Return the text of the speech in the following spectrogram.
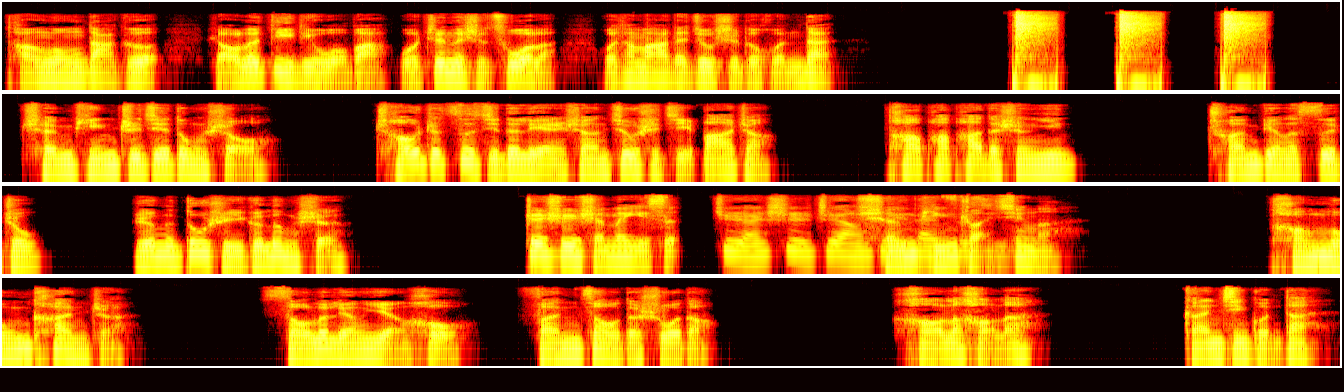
唐龙大哥，饶了弟弟我吧，我真的是错了，我他妈的就是个混蛋。陈平直接动手，朝着自己的脸上就是几巴掌，啪啪啪的声音传遍了四周，人们都是一个愣神。这是什么意思？居然是这样！陈平转性了。唐龙看着，扫了两眼后，烦躁的说道：“好了好了，赶紧滚蛋！”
